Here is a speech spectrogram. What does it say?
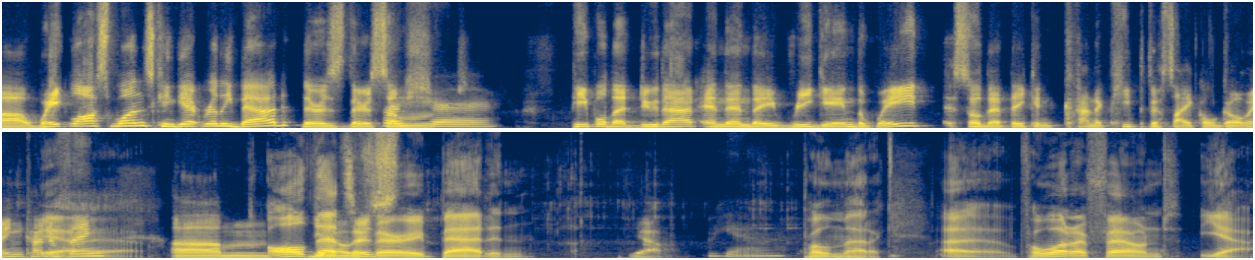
uh, weight loss ones can get really bad. There's there's for some sure. people that do that and then they regain the weight so that they can kind of keep the cycle going, kind yeah, of thing. yeah. Um, All you know, that's very bad and yeah. Yeah. problematic. Uh, from what I found, yeah,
